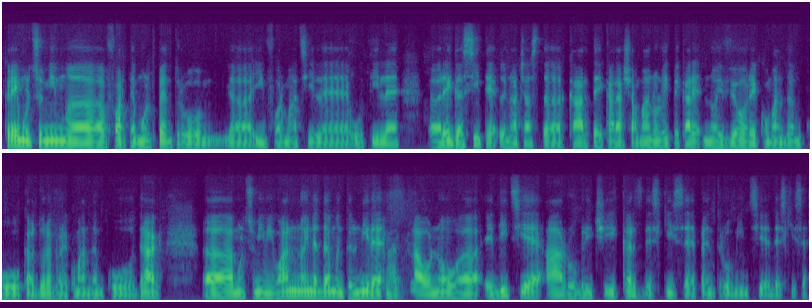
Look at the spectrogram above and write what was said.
care îi mulțumim foarte mult pentru informațiile utile regăsite în această carte, Calea Șamanului, pe care noi vă recomandăm cu căldură, vă recomandăm cu drag. Mulțumim, Ioan. Noi ne dăm întâlnire la o nouă ediție a rubricii Cărți deschise pentru minție deschise.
